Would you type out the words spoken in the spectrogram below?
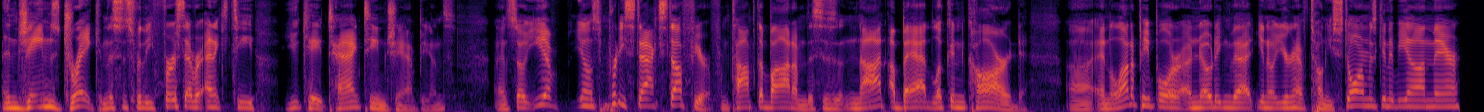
and James Drake. And this is for the first ever NXT UK Tag Team Champions. And so you have, you know, some pretty stacked stuff here from top to bottom. This is not a bad looking card. Uh, and a lot of people are noting that, you know, you're to have Toni Storm is to be on there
